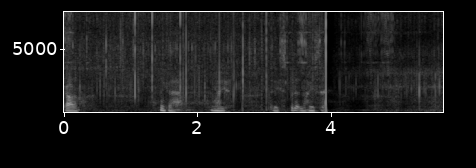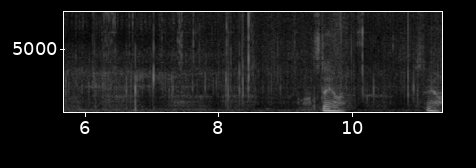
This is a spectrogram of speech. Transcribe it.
Got him. I think I have him. Why Did he spit it? No, he's there. Come on, stay on. Stay on.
